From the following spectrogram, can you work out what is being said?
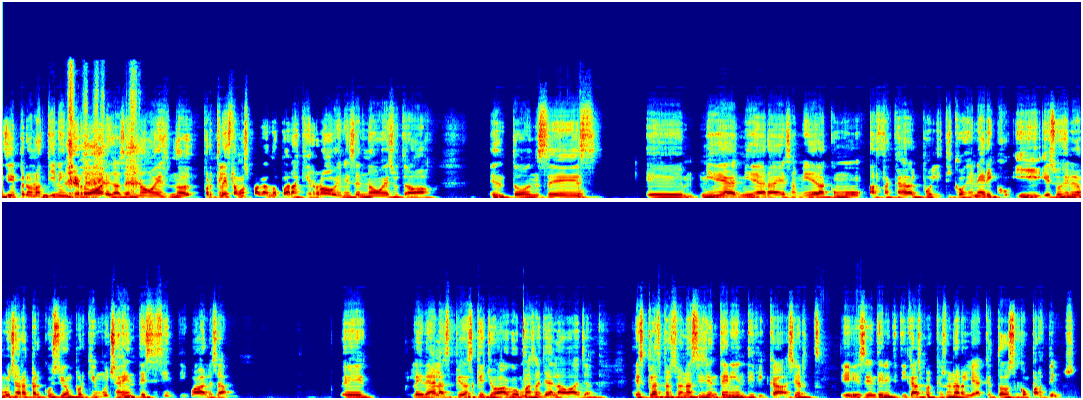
sí, pero no tienen que robar, ese no es, no, ¿por qué le estamos pagando para que roben? Ese no es su trabajo. Entonces, eh, mi, idea, mi idea era esa, mi idea era como atacar al político genérico y eso generó mucha repercusión porque mucha gente se siente igual, o sea, eh, la idea de las piezas que yo hago más allá de la valla es que las personas se sienten identificadas, ¿cierto? Eh, se sienten identificadas porque es una realidad que todos compartimos.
